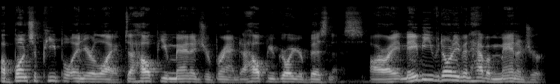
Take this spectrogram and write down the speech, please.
a bunch of people in your life to help you manage your brand, to help you grow your business. All right. Maybe you don't even have a manager.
